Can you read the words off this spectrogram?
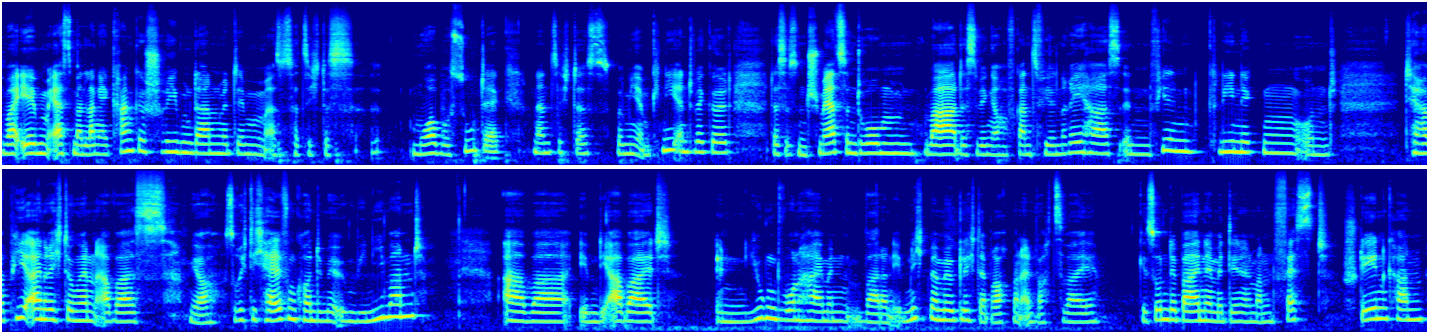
war eben erstmal lange krankgeschrieben dann mit dem, also es hat sich das Morbus Sudeck nennt sich das, bei mir im Knie entwickelt. Das ist ein Schmerzsyndrom, war deswegen auch auf ganz vielen Rehas in vielen Kliniken und Therapieeinrichtungen, aber es, ja, so richtig helfen konnte mir irgendwie niemand. Aber eben die Arbeit in Jugendwohnheimen war dann eben nicht mehr möglich. Da braucht man einfach zwei gesunde Beine, mit denen man fest stehen kann.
